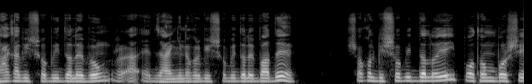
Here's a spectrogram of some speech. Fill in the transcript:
ঢাকা বিশ্ববিদ্যালয় এবং জাহাঙ্গীরনগর বিশ্ববিদ্যালয় বাদে সকল বিশ্ববিদ্যালয়েই প্রথম বর্ষে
